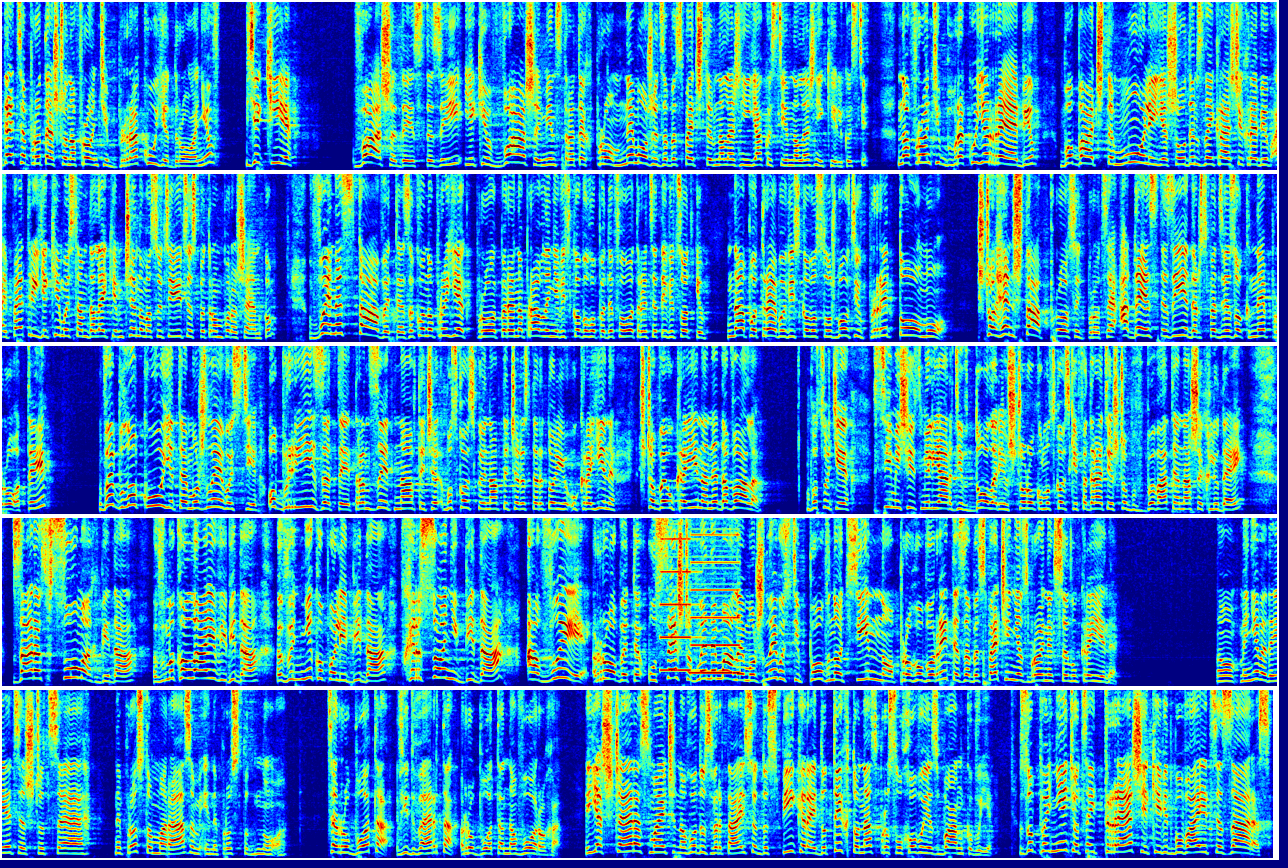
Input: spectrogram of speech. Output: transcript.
йдеться про те, що на фронті бракує дронів, які ваше ДСТЗІ, які ваше Мінстратегпром не можуть забезпечити в належній якості і в належній кількості. На фронті бракує ребів, бо бачите, муліє, що один з найкращих ребів Айпетрі якимось там далеким чином асоціюється з Петром Порошенком. Ви не ставите законопроєкт про перенаправлення військового ПДФО 30% на потреби військовослужбовців при тому, що Генштаб просить про це, а ДСТЗІ, Держспецзв'язок не проти. Ви блокуєте можливості обрізати транзит нафти московської нафти через територію України, щоб Україна не давала. По суті, 7,6 мільярдів доларів щороку Московській Федерації, щоб вбивати наших людей. Зараз в Сумах біда, в Миколаєві біда, в Нікополі біда, в Херсоні біда. А ви робите усе, щоб ми не мали можливості повноцінно проговорити забезпечення Збройних сил України. Ну, мені видається, що це не просто маразм і не просто дно. Це робота, відверта робота на ворога. І я ще раз, маючи нагоду, звертаюся до спікера і до тих, хто нас прослуховує з банкової. Зупиніть оцей треш, який відбувається зараз.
